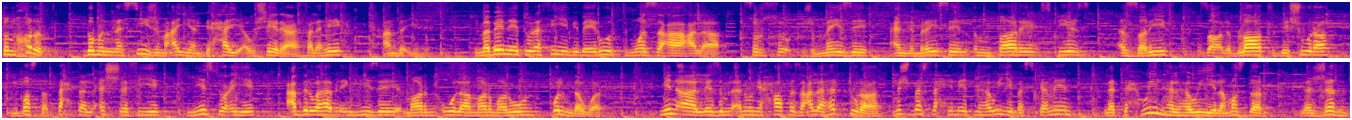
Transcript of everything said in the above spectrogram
تنخرط ضمن نسيج معين بحي أو شارع. فلهيك عندها قيمة المباني التراثية ببيروت موزعة على سرسق، جميزة، عين المريسي، القنطاري، سبيرز، الظريف، زقاق البلاط، الباشورة، البسطة التحتا الأشرفية، اليسوعية، عبد الوهاب الإنجليزي، مار نقولا، مار مارون والمدور. مين قال لازم القانون يحافظ على هالتراث مش بس لحماية الهوية بس كمان لتحويل هالهوية لمصدر للجذب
